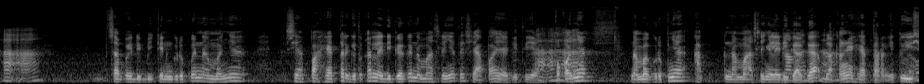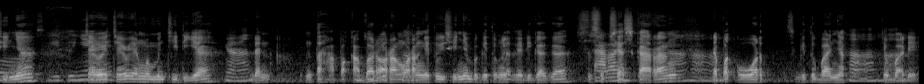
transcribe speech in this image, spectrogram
Ha-ha. Sampai dibikin grupnya namanya siapa hater gitu kan Lady Gaga nama aslinya tuh siapa ya gitu ya Ah, ah, pokoknya nama grupnya nama aslinya Lady Nama- Gaga ah. belakangnya hater itu isinya Oh, segitunya ya. cewek-cewek yang membenci dia Ya. dan entah apa kabar orang-orang itu isinya begitu ngeliat Lady Gaga sesukses sekarang Ah, ah, ah. dapat award segitu banyak Ah, ah, coba deh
